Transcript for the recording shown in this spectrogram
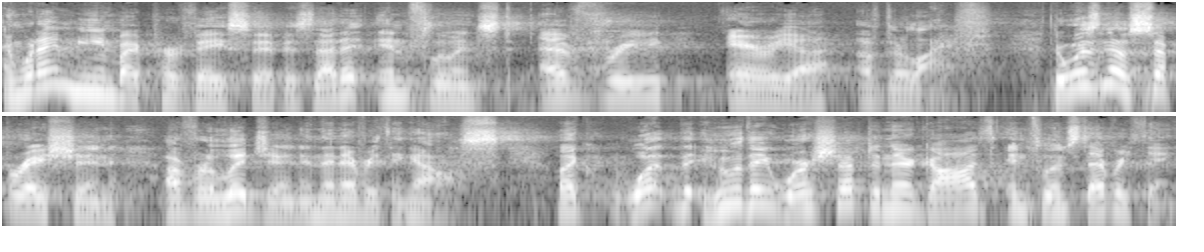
And what I mean by pervasive is that it influenced every area of their life. There was no separation of religion and then everything else. Like what, the, who they worshipped and their gods influenced everything.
